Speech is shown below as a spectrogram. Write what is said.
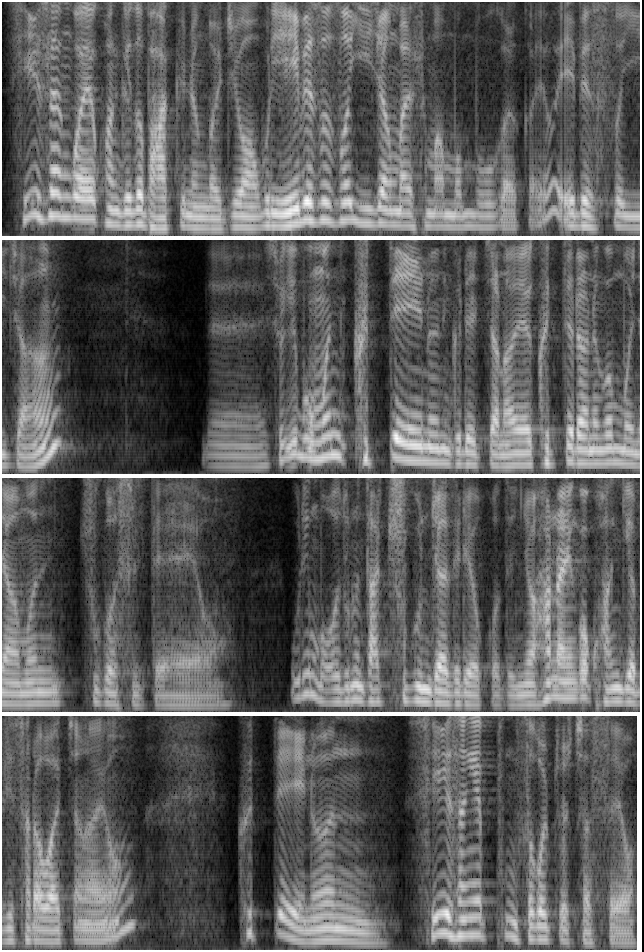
세상과의 관계도 바뀌는 거죠. 우리 에베소서 2장 말씀 한번 보고 갈까요? 에베소서 2장. 네, 저기 보면 그때에는 그랬잖아요. 그때라는 건 뭐냐면 죽었을 때예요. 우리 모두는 다 죽은 자들이었거든요. 하나님과 관계없이 살아왔잖아요. 그때에는 세상의 풍속을 쫓았어요.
